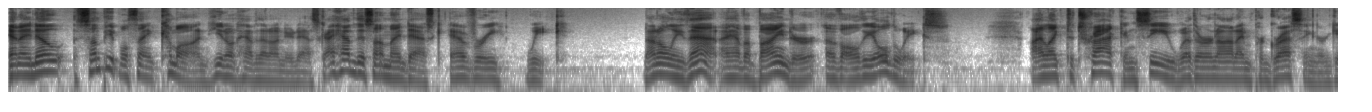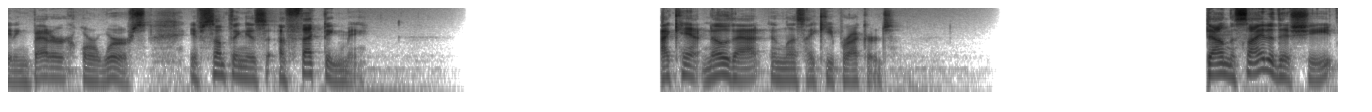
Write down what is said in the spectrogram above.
And I know some people think, come on, you don't have that on your desk. I have this on my desk every week. Not only that, I have a binder of all the old weeks. I like to track and see whether or not I'm progressing or getting better or worse, if something is affecting me. I can't know that unless I keep records. Down the side of this sheet,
